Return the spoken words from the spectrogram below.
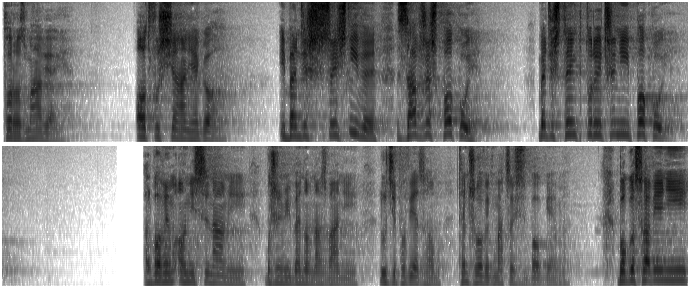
Porozmawiaj. Otwórz się na niego i będziesz szczęśliwy. Zawrzesz pokój. Będziesz tym, który czyni pokój. Albowiem oni synami Bożymi będą nazwani. Ludzie powiedzą: Ten człowiek ma coś z Bogiem. Błogosławieni,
